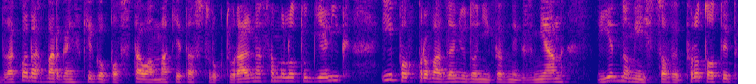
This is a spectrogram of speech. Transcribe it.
W zakładach Margańskiego powstała makieta strukturalna samolotu Bielik i po wprowadzeniu do niej pewnych zmian jednomiejscowy prototyp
